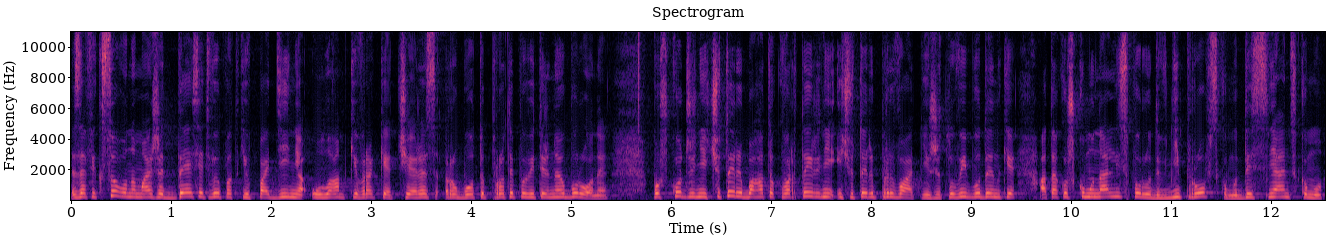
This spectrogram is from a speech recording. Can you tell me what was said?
Зафіксовано майже 10 випадків падіння уламків ракет через роботу протиповітряної оборони. Пошкоджені 4 багатоквартирні і 4 приватні житлові будинки, а також комунальні споруди в Дніпровському, Деснянському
